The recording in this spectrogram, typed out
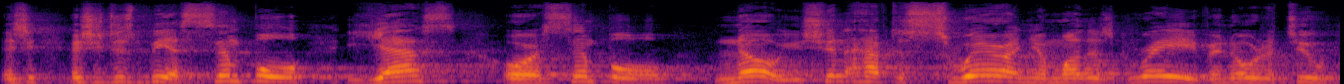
It should, it should, just be a simple yes or a simple no. You shouldn't have to swear on your mother's grave in order to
